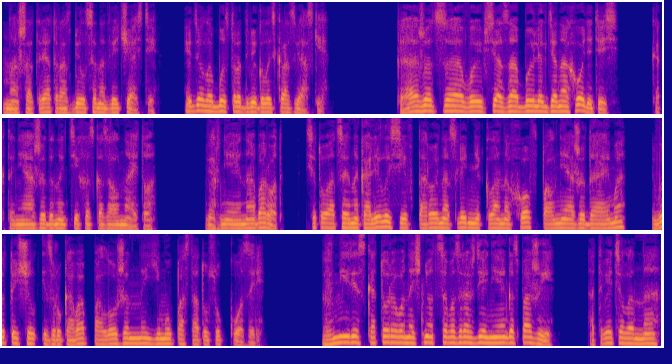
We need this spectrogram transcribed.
Наш отряд разбился на две части, и дело быстро двигалось к развязке. «Кажется, вы все забыли, где находитесь», — как-то неожиданно тихо сказал Найто. Вернее, наоборот, ситуация накалилась, и второй наследник клана Хо вполне ожидаемо вытащил из рукава положенный ему по статусу козырь. «В мире, с которого начнется возрождение госпожи», — ответила на,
